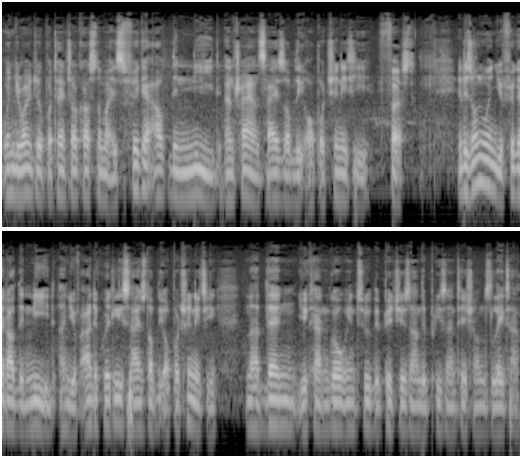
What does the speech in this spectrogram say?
when you run into a potential customer is figure out the need and try and size up the opportunity first. It is only when you've figured out the need and you've adequately sized up the opportunity that then you can go into the pitches and the presentations later.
